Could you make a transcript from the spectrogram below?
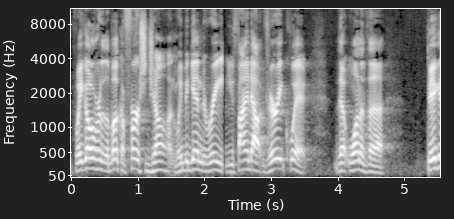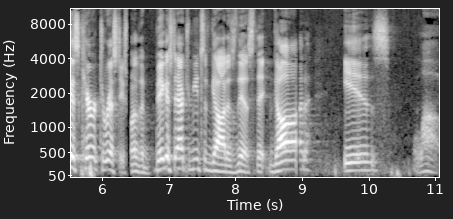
If we go over to the book of First John, we begin to read, you find out very quick that one of the biggest characteristics, one of the biggest attributes of God is this that God is love.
